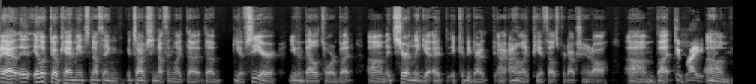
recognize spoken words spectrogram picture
Yeah, it, it, looked okay. I mean, it's nothing. It's obviously nothing like the the UFC or even Bellator, but um, it's certainly good. It, it could be better. I, I, don't like PFL's production at all. Um, but too bright. Um,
